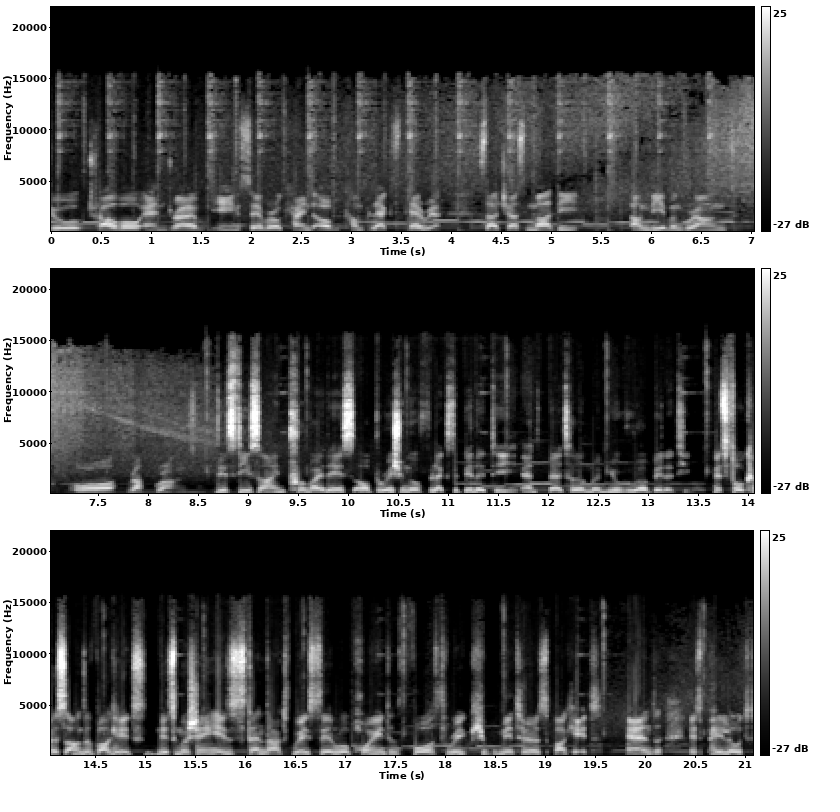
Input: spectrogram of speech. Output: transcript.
to travel and drive in several kind of complex terrain, such as muddy, uneven ground or rough ground. This design provides operational flexibility and better maneuverability. Let's focus on the bucket. This machine is standard with 0.43 cubic meters bucket, and its payload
